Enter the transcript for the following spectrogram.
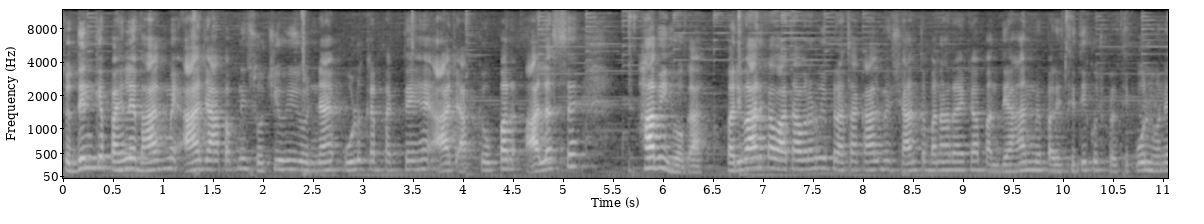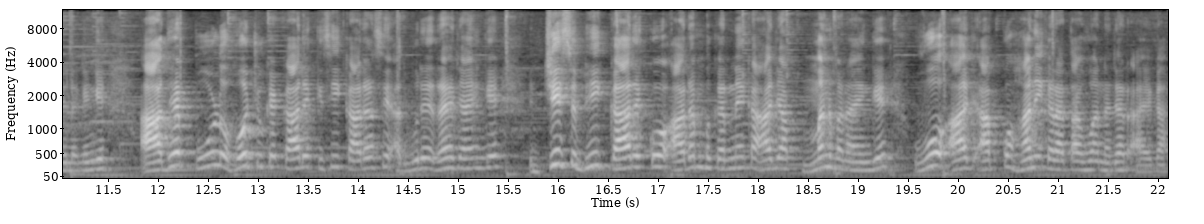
तो दिन के पहले भाग में आज आप अपनी सोची हुई योजनाएँ पूर्ण कर सकते हैं। आज आपके ऊपर आलस्य हावी होगा। परिवार का वातावरण भी प्रातःकाल में शांत बना रहेगा मध्याह्न में परिस्थिति कुछ प्रतिकूल होने लगेंगे। आधे पूर्ण हो चुके कार्य किसी कारण से अधूरे रह जाएँगे। जिस भी कार्य को आरंभ करने का आज आप मन बनाएँगे, वो आज आपको हानि कराता हुआ नज़र आएगा।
